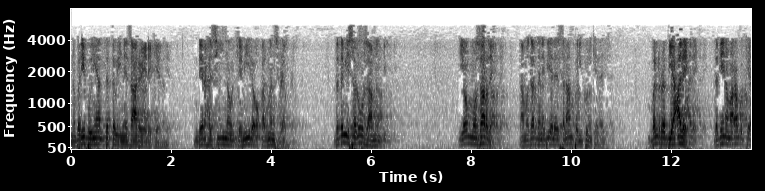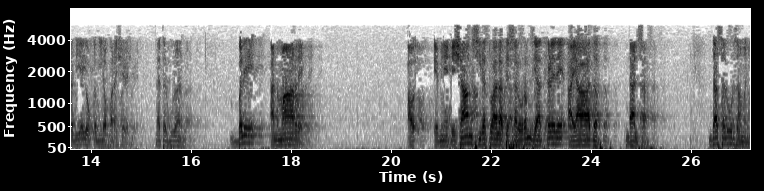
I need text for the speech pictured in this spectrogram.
نو بری بنیاد د توی نظر ویل کېده ډېر حسین او جمیل او قلمن سره د دوی سلور ځامن دي یو مزر دی دا مزر د نبی علی السلام په نیکونو کې راځي بل ربيعه دی د دینه مرابو کې ربيعه یو قبيله خورا شوی دا تربوران بلې انمار دی او ابن هشام سیرت والا په سلورم زیات کړی دی آیاد دال سره دا سلور زمانی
